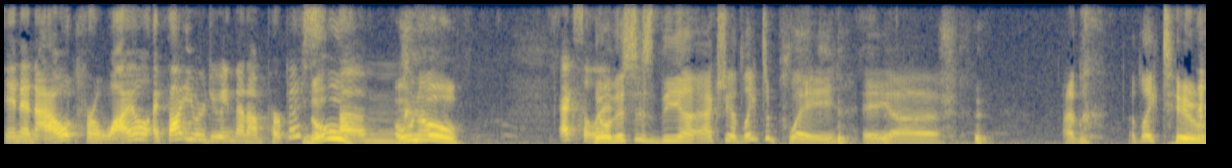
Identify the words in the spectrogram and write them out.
in and out for a while. I thought you were doing that on purpose. no. Um, oh no. excellent. No, this is the. Uh, actually, I'd like to play a. Uh, I'd, I'd like to.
